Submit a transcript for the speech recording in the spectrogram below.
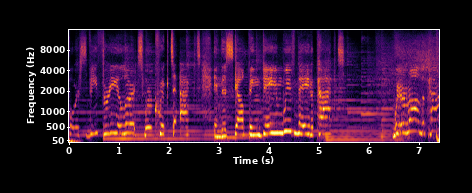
Force V3 alerts, we're quick to act. In this scalping game, we've made a pact. We're on the path.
